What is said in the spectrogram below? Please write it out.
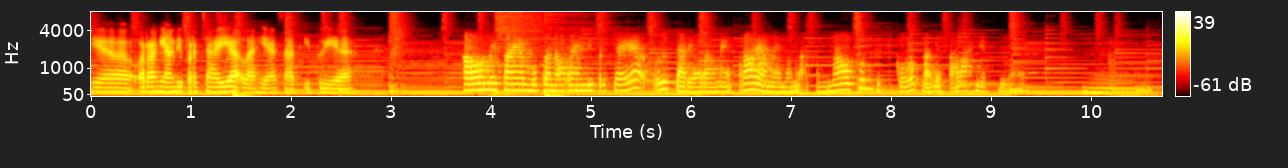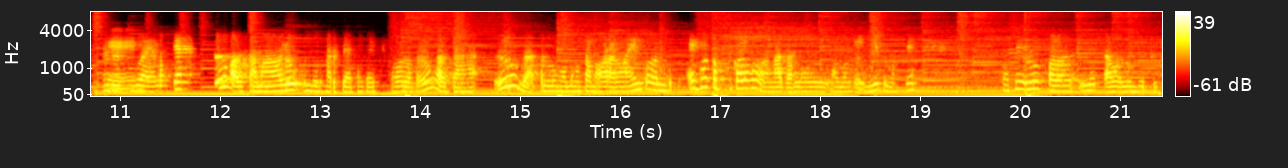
ya. orang yang dipercaya lah ya saat itu ya. Kalau misalnya bukan orang yang dipercaya, lu cari orang netral yang memang nggak kenal pun ke psikolog nggak ada salahnya sebenarnya. Hmm, okay. Menurut gue ya, maksudnya lu nggak usah malu untuk harus datang ke psikolog, lu nggak usah, lu nggak perlu ngomong sama orang lain kok untuk, eh gue ke psikolog nggak perlu ngomong kayak gitu maksudnya. Tapi lu kalau lu tahu lu butuh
